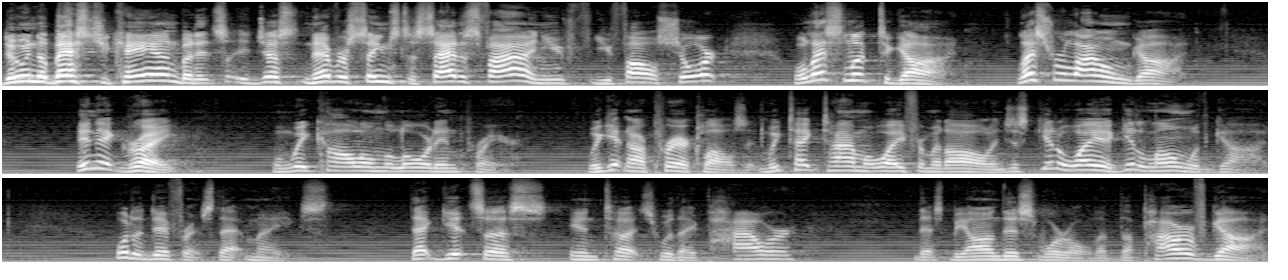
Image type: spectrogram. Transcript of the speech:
doing the best you can, but it just never seems to satisfy and you, you fall short. Well, let's look to God. Let's rely on God. Isn't it great when we call on the Lord in prayer? We get in our prayer closet and we take time away from it all and just get away and get alone with God. What a difference that makes. That gets us in touch with a power that's beyond this world, of the power of God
